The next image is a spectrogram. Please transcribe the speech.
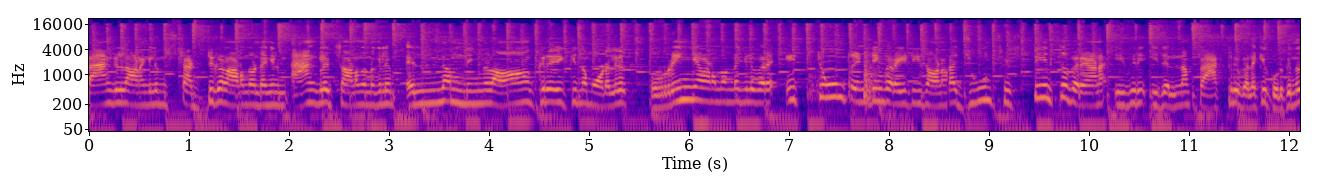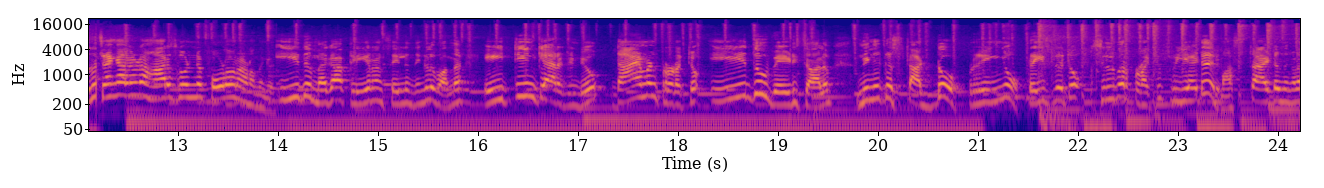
ബാങ്കിലാണെങ്കിലും സ്റ്റഡുകളാണെന്നുണ്ടെങ്കിലും ആംഗ്ലറ്റ്സ് ആണെന്നുണ്ടെങ്കിലും എല്ലാം നിങ്ങൾ ആഗ്രഹിക്കുന്ന മോഡലുകൾ റിംഗ് ആണെന്നുണ്ടെങ്കിൽ വരെ ഏറ്റവും ട്രെൻഡിങ് വെറൈറ്റീസ് ആണ്. ജൂൺ ഫിഫ്റ്റീൻത്ത് വരെയാണ് ഇവർ ഇതെല്ലാം ഫാക്ടറി വിലക്ക് കൊടുക്കുന്നത്. ചെങ്ങാലയുടെ ഹാരിസ് ഗോൾഡിന്റെ ഫോളോവർ ആണെന്നുണ്ടെങ്കിൽ ഇത് മെഗാ ക്ലിയറൻസ് നിങ്ങൾ വന്ന് എയ്റ്റീൻ ക്യാരറ്റിന്റെയോ ഡയമണ്ട് പ്രൊഡക്റ്റോ ഏത് മേടിച്ചാലും നിങ്ങൾക്ക് സ്റ്റഡോ റിങ്ങോ ബ്രേസ്ലെറ്റോ സിൽവർ പ്രൊഡക്റ്റ് ഫ്രീ ആയിട്ട് മസ്റ്റ് ആയിട്ട് നിങ്ങൾ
